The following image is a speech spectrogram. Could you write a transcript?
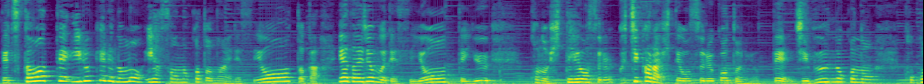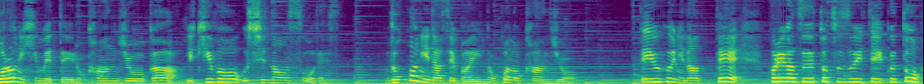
で伝わっているけれどもいやそんなことないですよとかいや大丈夫ですよっていうこの否定をする口から否定をすることによって自分のこの心に秘めている感情が行き場を失うそうです。どこに出せばいいのこの感情。っていう風になってこれがずっと続いていくと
